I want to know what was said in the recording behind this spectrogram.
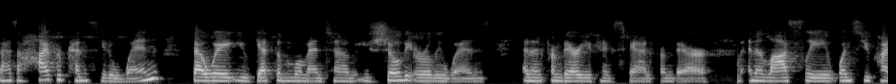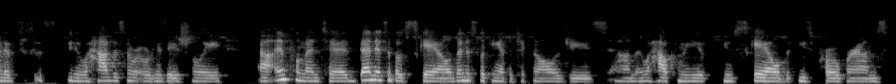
has a high propensity to win. That way you get the momentum, you show the early wins, and then from there you can expand from there. And then lastly, once you kind of you know have this organizationally uh, implemented, then it's about scale. Then it's looking at the technologies um, and how can we you scale these programs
